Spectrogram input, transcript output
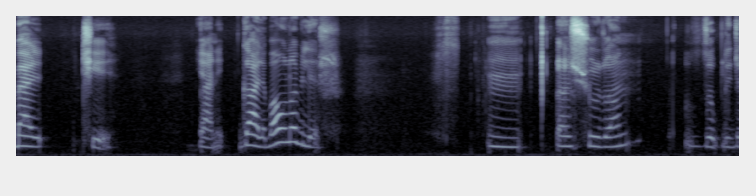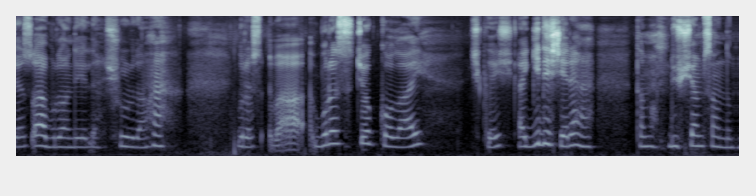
Belki. Yani galiba olabilir. Hmm, e, şuradan zıplayacağız. Aa buradan değil de şuradan. Heh. Burası. Aa, burası çok kolay. Çıkış. Ay, gidiş yeri. Heh. Tamam düşeceğim sandım.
